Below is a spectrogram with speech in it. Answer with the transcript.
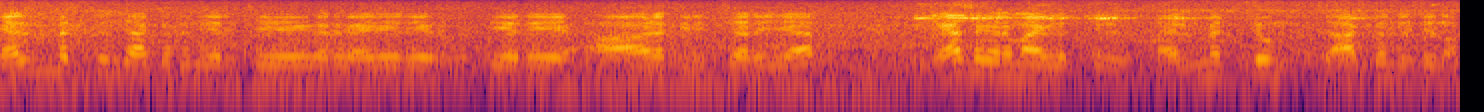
ഹെൽമറ്റും ജാക്കറ്റും ധരിച്ച് കയ്യിൽ എത്തിയത്. ആളെ തിരിച്ചറിയാൻ പ്രയാസകരമായ വിധത്തിൽ ഹെൽമറ്റും ജാക്കറ്റും ധരിച്ചിരുന്നു.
